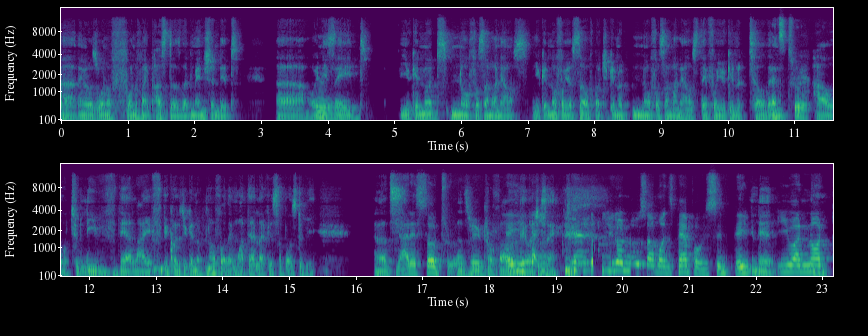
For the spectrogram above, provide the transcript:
uh, i think it was one of one of my pastors that mentioned it uh, when mm. he hmm. said you cannot know for someone else. You can know for yourself, but you cannot know for someone else. Therefore, you cannot tell them how to live their life because you cannot know for them what their life is supposed to be. And that's that is so true. That's very profound. You, what you're saying. you don't know someone's purpose. They, Indeed. You are not.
